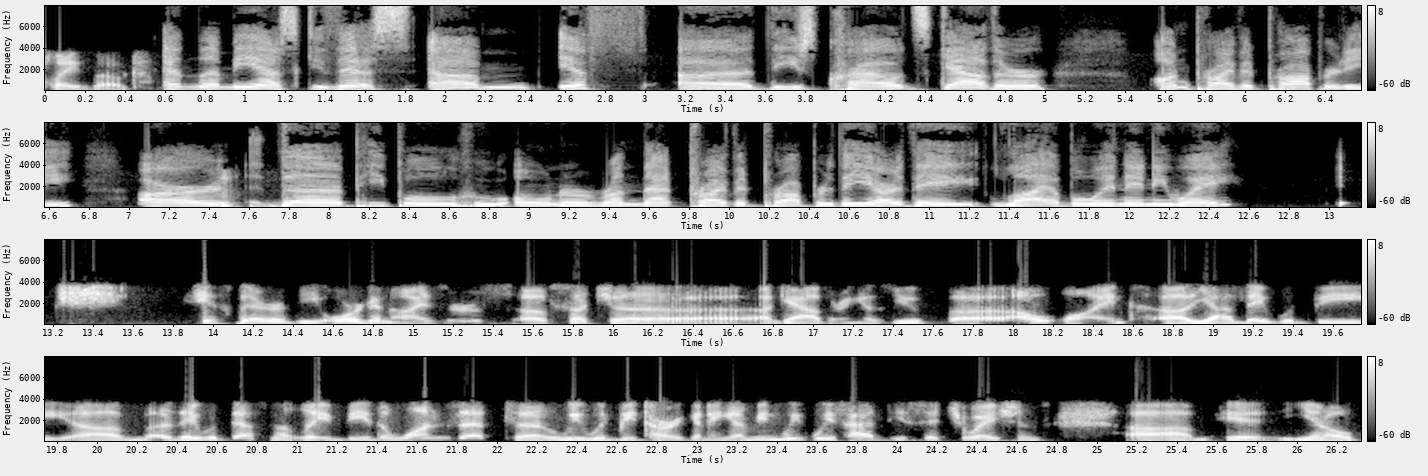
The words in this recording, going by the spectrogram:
plays out. And let me ask you this: um, if uh, these crowds gather on private property, are mm-hmm. the people who own or run that private property are they liable in any way? If they're the organizers of such a, a gathering as you've uh, outlined, uh, yeah, they would be um, they would definitely be the ones that uh, we would be targeting. I mean, we, we've had these situations, um, it, you know,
